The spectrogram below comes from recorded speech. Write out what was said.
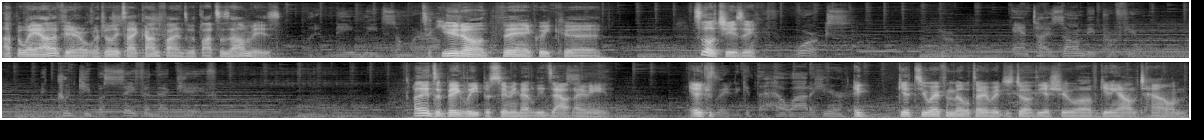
up the way out of here with really tight confines with lots of zombies. It's like, you don't think we could. It's a little cheesy. works, your anti-zombie perfume, it could keep us safe in that cave. I think it's a big leap assuming that leads out. I mean, it, Ready to get the hell out of here? it gets you away from the military, but you still have the issue of getting out of town.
